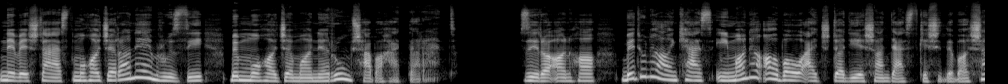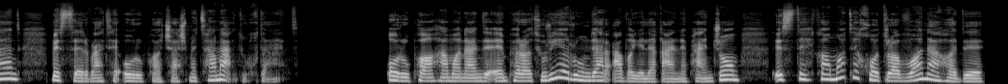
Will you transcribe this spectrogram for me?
نوشته است مهاجران امروزی به مهاجمان روم شباهت دارند. زیرا آنها بدون آنکه از ایمان آبا و اجدادیشان دست کشیده باشند به ثروت اروپا چشم طمع دوختند. اروپا همانند امپراتوری روم در اوایل قرن پنجم استحکامات خود را وانهاده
